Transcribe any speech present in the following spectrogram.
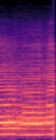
Mm-hmm.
